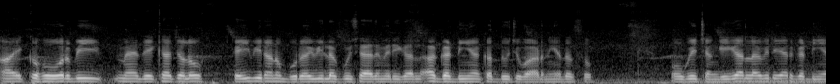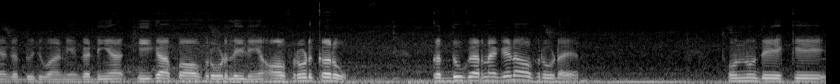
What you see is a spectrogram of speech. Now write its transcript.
ਆ ਇੱਕ ਹੋਰ ਵੀ ਮੈਂ ਦੇਖਿਆ, ਚਲੋ ਕਈ ਵੀਰਾਂ ਨੂੰ ਬੁਰਾ ਵੀ ਲੱਗੂ ਸ਼ਾਇਦ ਮੇਰੀ ਗੱਲ ਆ ਗੱਡੀਆਂ ਕੱਦੂ ਚ ਵਾੜਨੀਆਂ ਦੱਸੋ। ਉਹ ਕੋਈ ਚੰਗੀ ਗੱਲ ਆ ਵੀਰੇ ਯਾਰ, ਗੱਡੀਆਂ ਕੱਦੂ ਚ ਵਾੜਨੀਆਂ, ਗੱਡੀਆਂ ਠੀਕ ਆ, ਆਪਾਂ ਆਫ ਰੋਡ ਲਈ ਲਈਆਂ। ਆਫ ਰੋਡ ਕਰੋ। ਕੱਦੂ ਕਰਨਾ ਕਿਹੜਾ ਆਫ ਰੋਡ ਆ ਯਾਰ? ਤੁਹਾਨੂੰ ਦੇਖ ਕੇ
